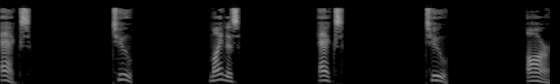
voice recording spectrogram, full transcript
x 2 minus x 2 r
